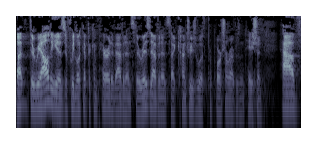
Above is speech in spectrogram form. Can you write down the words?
But the reality is, if we look at the comparative evidence, there is evidence that countries with proportional representation have,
